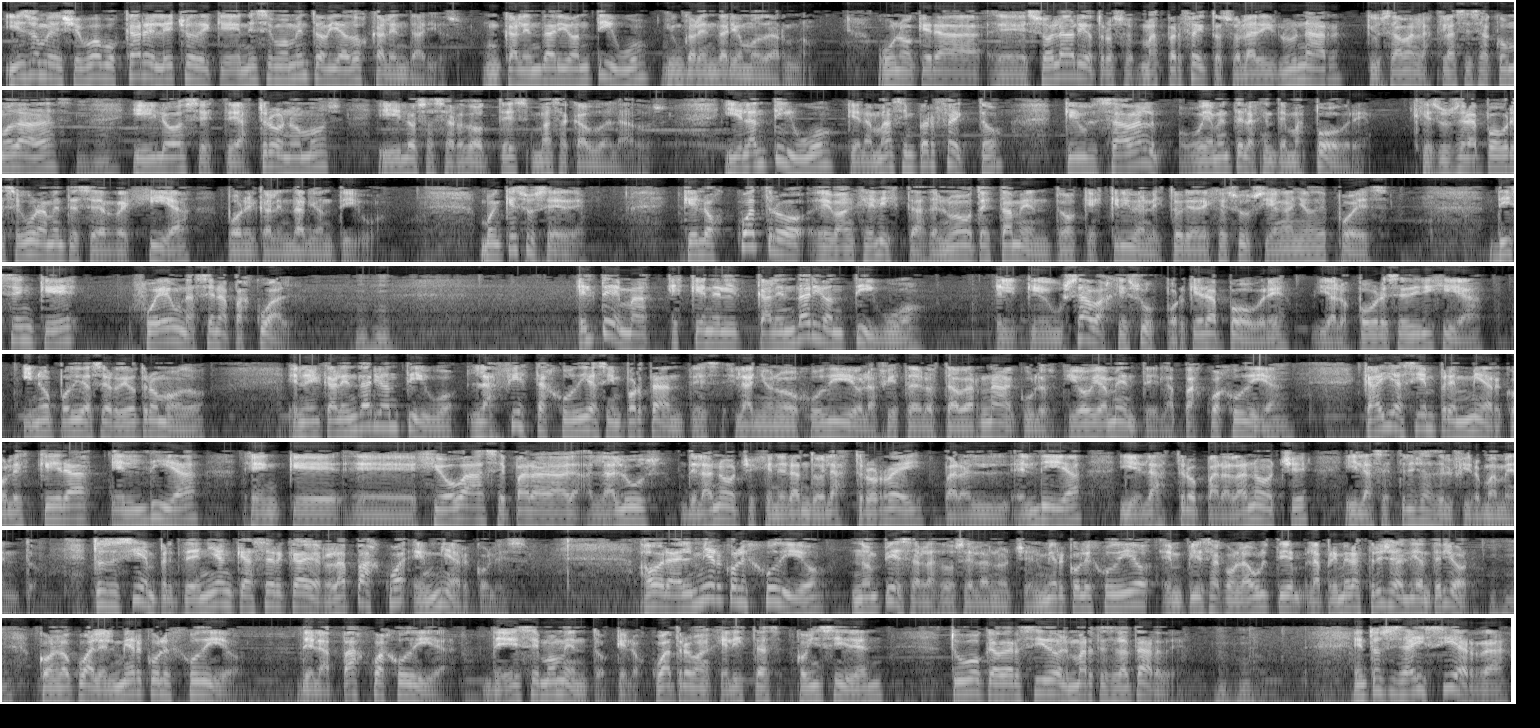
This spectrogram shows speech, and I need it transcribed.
Y eso me llevó a buscar el hecho de que en ese momento había dos calendarios, un calendario antiguo y un calendario moderno. Uno que era eh, solar y otro más perfecto, solar y lunar, que usaban las clases acomodadas y los este, astrónomos y los sacerdotes más acaudalados. Y el antiguo, que era más imperfecto, que usaban obviamente la gente más pobre. Jesús era pobre, seguramente se regía por el calendario antiguo. Bueno, ¿qué sucede? Que los cuatro evangelistas del Nuevo Testamento que escriben la historia de Jesús 100 años después, dicen que fue una cena pascual. El tema es que en el calendario antiguo, el que usaba Jesús porque era pobre, y a los pobres se dirigía, y no podía ser de otro modo, en el calendario antiguo, las fiestas judías importantes, el Año Nuevo Judío, la fiesta de los tabernáculos y obviamente la Pascua judía, caía siempre en miércoles, que era el día en que eh, Jehová separa la, luz de la noche, generando el astro rey para el, día y el astro para la noche y las estrellas del firmamento. Entonces siempre tenían que hacer caer la Pascua en miércoles. Ahora, el miércoles judío no empieza a las 12 de la noche. El miércoles judío empieza con la, última, la primera estrella del día anterior. Con lo cual, el miércoles judío de la Pascua judía, de ese momento que los cuatro evangelistas coinciden, tuvo que haber sido el martes de la tarde. Entonces ahí cierra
